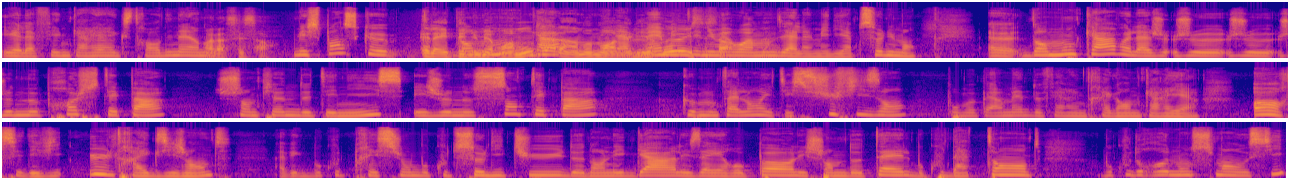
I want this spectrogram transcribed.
et elle a fait une carrière extraordinaire. voilà, c'est ça. Mais je pense que elle a été numéro un mondial à un moment. Elle a même été numéro un mondial, Amélie, absolument. Euh, dans mon cas, voilà, je, je, je, je ne me projetais pas championne de tennis et je ne sentais pas que mon talent était suffisant pour me permettre de faire une très grande carrière. Or, c'est des vies ultra exigeantes avec beaucoup de pression, beaucoup de solitude dans les gares, les aéroports, les chambres d'hôtel, beaucoup d'attentes, beaucoup de renoncement aussi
